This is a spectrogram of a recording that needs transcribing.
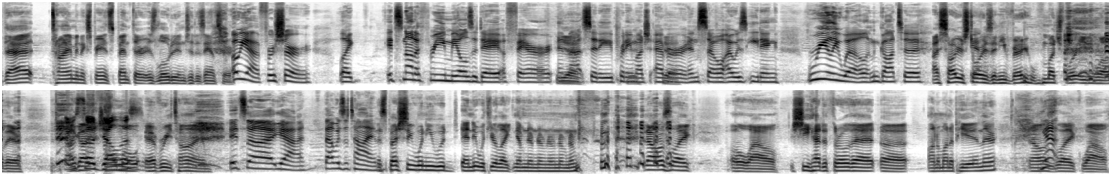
that time and experience spent there is loaded into this answer. Oh yeah, for sure. Like it's not a three meals a day affair in Yeah. that city pretty Yeah. much ever. Yeah. And so I was eating really well and got to I saw your stories Yeah. and you very much were eating well there. I was got so jealous. FOMO every time, it's uh yeah, that was a time. especially when you would end it with your like num num num num num num, and I was like, oh wow, she had to throw that uh, onomatopoeia in there, and I was Yeah. like, wow.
